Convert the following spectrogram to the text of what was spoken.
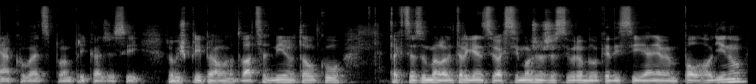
nejakú vec. Poviem príklad, že si robíš prípravu na 20 minútovku, tak cez umelú inteligenciu, ak si možno, že si urobil kedysi, ja neviem, pol hodinu,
